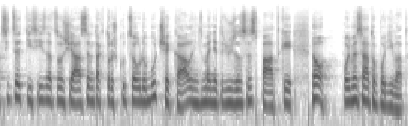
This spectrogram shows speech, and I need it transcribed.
31 tisíc, na což já jsem tak trošku celou dobu čekal, nicméně teď už zase zpátky. No, pojďme se na to podívat.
